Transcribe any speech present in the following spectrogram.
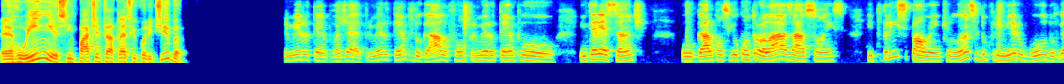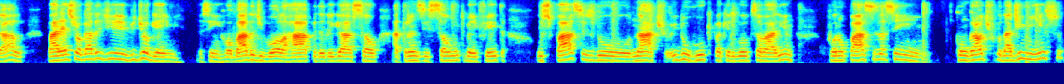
é, ruim, esse empate entre Atlético e Coritiba? Primeiro tempo, Rogério. Primeiro tempo do Galo foi um primeiro tempo interessante. O Galo conseguiu controlar as ações, e principalmente o lance do primeiro gol do Galo parece jogada de videogame. Assim, roubada de bola rápida, ligação, a transição muito bem feita. Os passes do Nacho e do Hulk para aquele gol do Savarino foram passes assim com grau de dificuldade imenso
